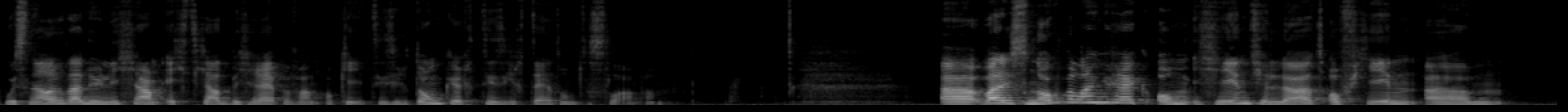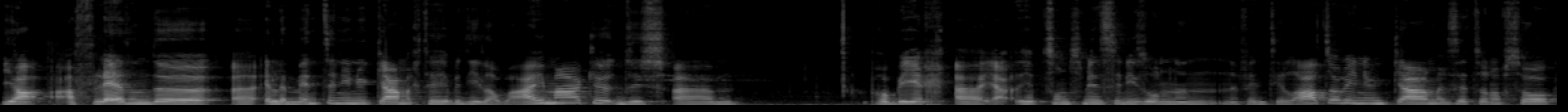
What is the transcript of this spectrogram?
hoe sneller dat je lichaam echt gaat begrijpen van oké, het is hier donker, het is hier tijd om te slapen. Uh, wat is nog belangrijk om geen geluid of geen um, ja, afleidende uh, elementen in je kamer te hebben die lawaai maken. Dus um, probeer, uh, ja, je hebt soms mensen die zo'n ventilator in hun kamer zetten of zo.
